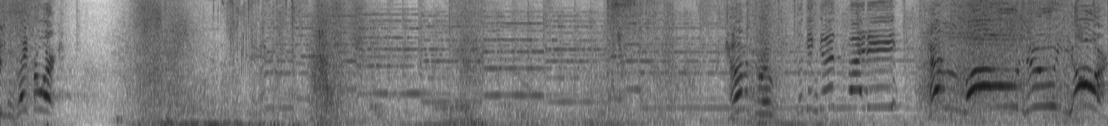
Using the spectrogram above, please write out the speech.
Excuse me, late for work. Coming through. Looking good, Spidey! Hello, New York!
